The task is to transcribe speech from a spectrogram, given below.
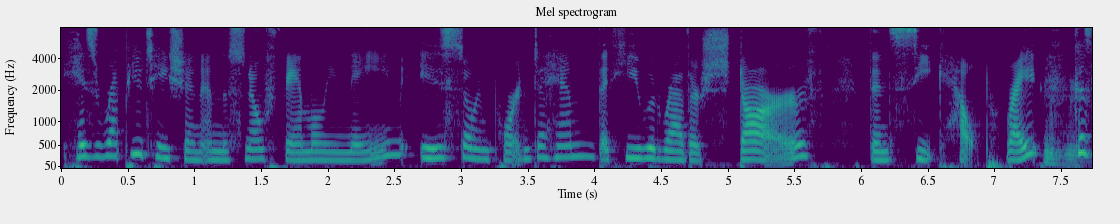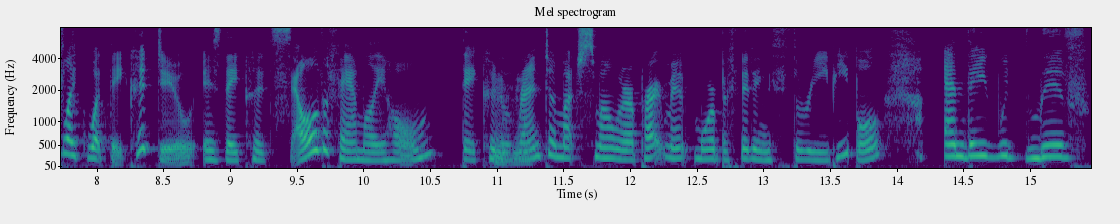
his reputation and the Snow family name is so important to him that he would rather starve than seek help, right? Because, like, what they could do is they could sell the family home, they could Mhm. rent a much smaller apartment, more befitting three people, and they would live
